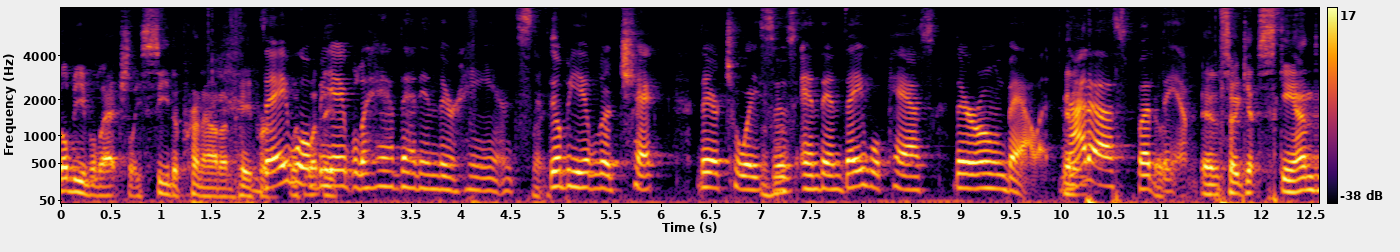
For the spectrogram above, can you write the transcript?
they'll be able to actually see the printout on paper. They will be they... able to have that in their hands. Nice. They'll be able to check their choices mm-hmm. and then they will cast their own ballot. And Not it, us, but them. And so it gets scanned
